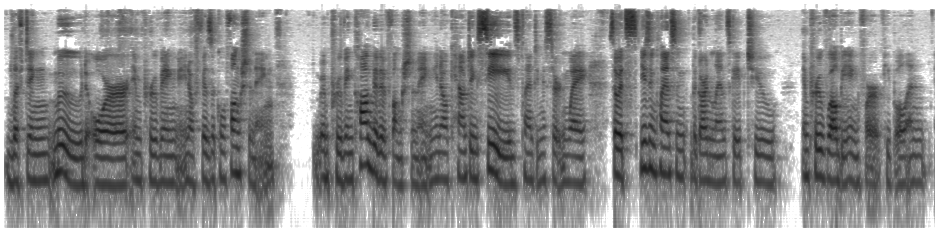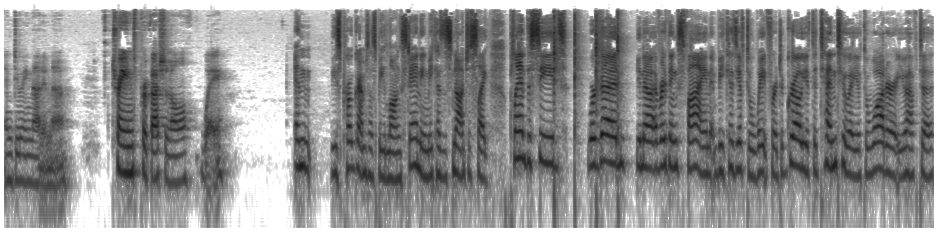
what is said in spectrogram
lifting mood or improving, you know, physical functioning, improving cognitive functioning, you know, counting seeds, planting a certain way. So it's using plants in the garden landscape to improve well-being for people and, and doing that in a trained professional way. And these programs must be long-standing because it's not just like plant the seeds, we're good. You know, everything's fine because you have to wait for it to grow. You have to tend to it. You have to water it. You have to,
